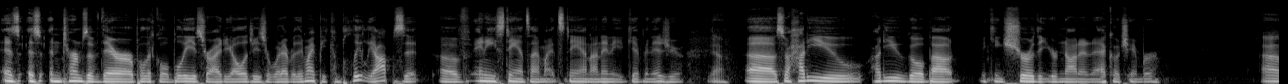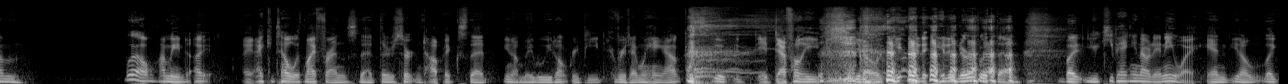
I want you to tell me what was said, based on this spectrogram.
as, as in terms of their political beliefs or ideologies or whatever, they might be completely opposite of any stance I might stand on any given issue. yeah. Uh, so how do you how do you go about making sure that you're not in an echo chamber? Um, well, I mean, I, I, I can tell with my friends that there's certain topics that, you know, maybe we don't repeat every time we hang out. It, it, it definitely, you know, hit, hit, a nerve with them, but you keep hanging out anyway. And, you know, like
